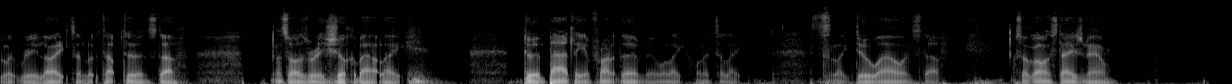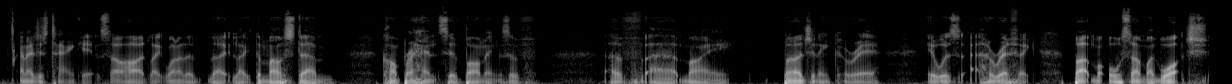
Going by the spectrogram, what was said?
like really liked and looked up to and stuff. And so I was really shook about like doing badly in front of them, and like wanted to like s- like do well and stuff. So I go on stage now, and I just tank it so hard, like one of the like like the most um, comprehensive bombings of of uh, my burgeoning career. It was horrific, but also my watch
